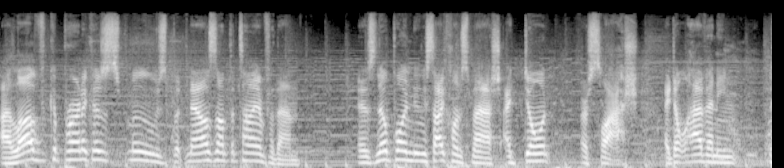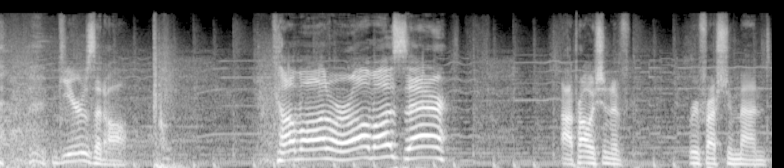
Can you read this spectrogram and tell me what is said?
I love Copernica's moves, but now's not the time for them. There's no point in doing Cyclone Smash. I don't, or Slash. I don't have any gears at all. Come on, we're almost there. I probably shouldn't have and mend.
